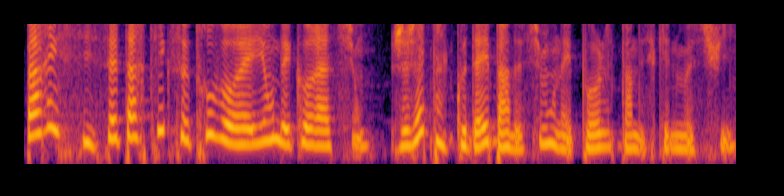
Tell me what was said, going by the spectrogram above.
Par ici, cet article se trouve au rayon décoration. Je jette un coup d'œil par-dessus mon épaule tandis qu'il me suit.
